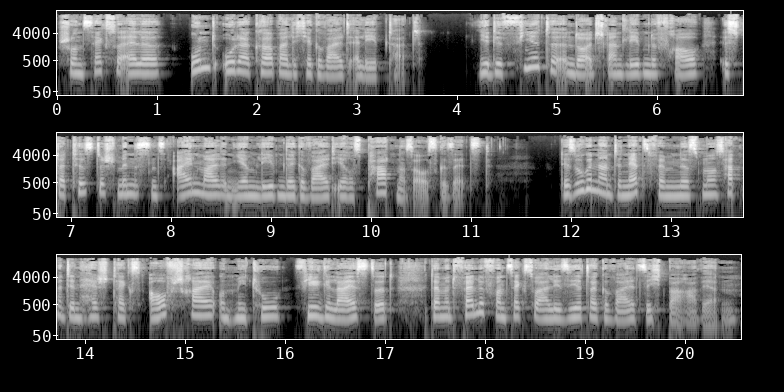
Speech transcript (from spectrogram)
schon sexuelle und oder körperliche Gewalt erlebt hat. Jede vierte in Deutschland lebende Frau ist statistisch mindestens einmal in ihrem Leben der Gewalt ihres Partners ausgesetzt. Der sogenannte Netzfeminismus hat mit den Hashtags Aufschrei und MeToo viel geleistet, damit Fälle von sexualisierter Gewalt sichtbarer werden.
